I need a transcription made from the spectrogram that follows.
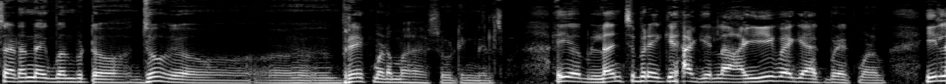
ಸಡನ್ನಾಗಿ ಬಂದ್ಬಿಟ್ಟು, ಜೋ ಬ್ರೇಕ್ ಮಾಡಮ್ಮ ಶೂಟಿಂಗ್ ನಿಲ್ಸು. ಅಯ್ಯೋ ಲಂಚ್ ಬ್ರೇಕೇ ಆಗಿಲ್ಲ, ಈವಾಗ ಯಾಕೆ ಬ್ರೇಕ್ ಮಾಡಮ್ಮ ಇಲ್ಲ,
